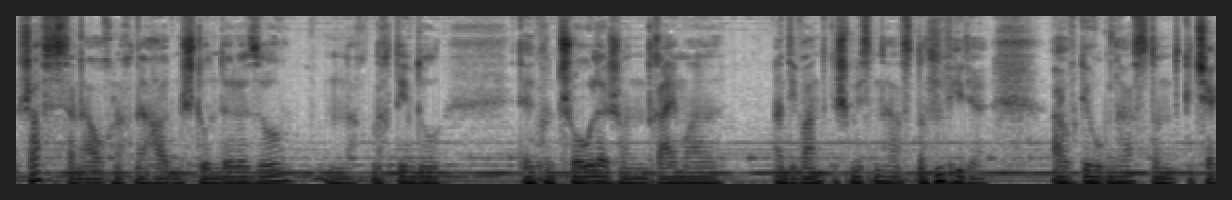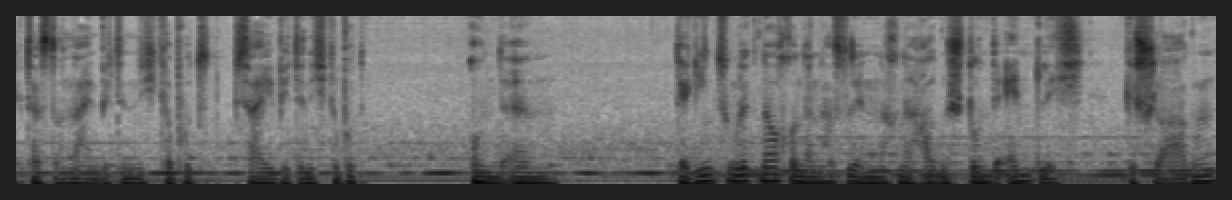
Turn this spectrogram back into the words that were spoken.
schaffst es dann auch nach einer halben Stunde oder so, nach, nachdem du den Controller schon dreimal an die Wand geschmissen hast und wieder aufgehoben hast und gecheckt hast, oh nein, bitte nicht kaputt, sei bitte nicht kaputt. Und ähm, der ging zum Glück noch und dann hast du den nach einer halben Stunde endlich geschlagen.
